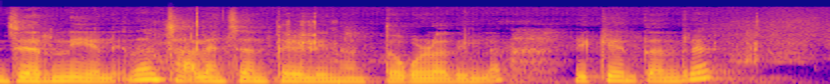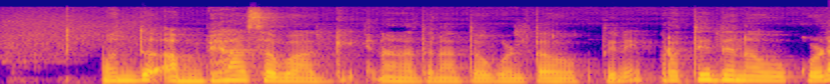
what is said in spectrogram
ಜರ್ನಿಯಲ್ಲಿ. ನಾನು ಚಾಲೆಂಜ್ ಅಂತ ಹೇಳಿ ನಾನು ತೊಗೊಳ್ಳೋದಿಲ್ಲ. ಏಕೆ ಅಂತಂದರೆ ಒಂದು ಅಭ್ಯಾಸವಾಗಿ ನಾನು ಅದನ್ನು ತಗೊಳ್ತಾ ಹೋಗ್ತೀನಿ. ಪ್ರತಿದಿನವೂ ಕೂಡ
